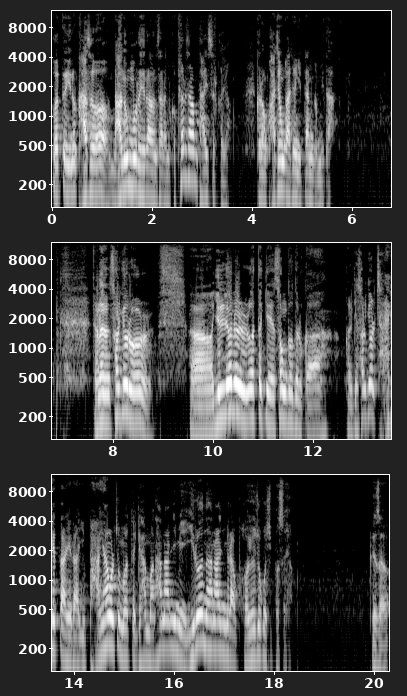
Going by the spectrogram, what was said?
어떤 이는 가서 나눔으로 해라는 사람이 있고, 별 사람 다 있을 거예요. 그런 과정 과정이 있다는 겁니다. 저는 설교를 어, 1년을 어떻게 성도들과 그렇게 설교를 잘하겠다 아니라 이 방향을 좀 어떻게 한번 하나님이 이런 하나님이라고 보여주고 싶었어요. 그래서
